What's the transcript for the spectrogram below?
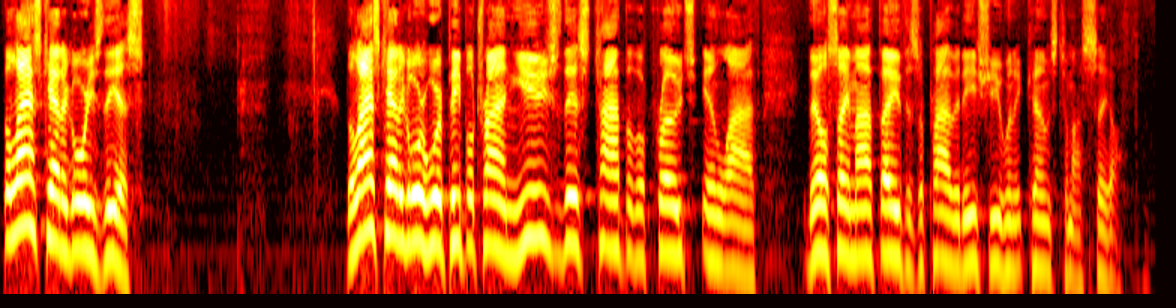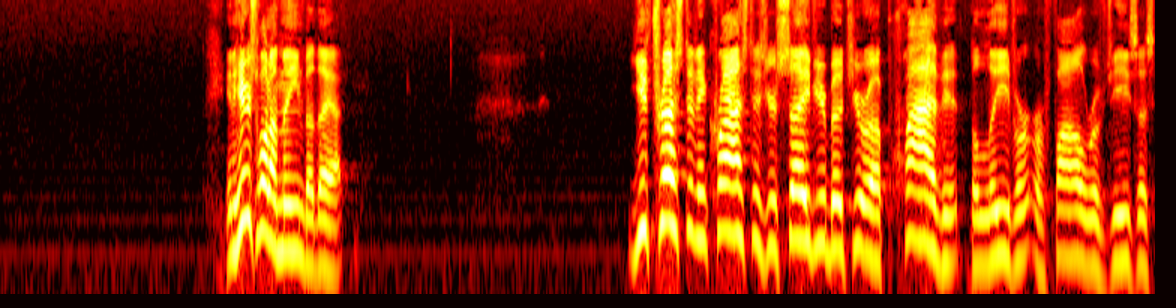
The last category is this. The last category where people try and use this type of approach in life, they'll say, My faith is a private issue when it comes to myself. And here's what I mean by that. You've trusted in Christ as your Savior, but you're a private believer or follower of Jesus,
